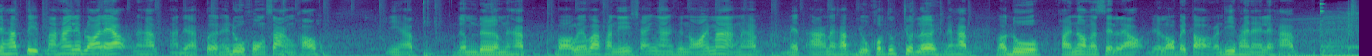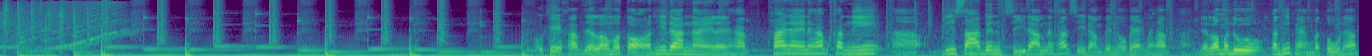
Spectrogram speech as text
นะครับ ติดมาให้เรียบร้อยแล้วนะครับอะเดี๋ยวเปิดให้ดูโครงสร้างของเขานี่ครับ เดิมๆนะครับ บอกเลยว่าคันนี้ใช้งานคือน้อยมากนะครับ เม็ดอาร์คนะครับ อยู่ครบทุกจุดเลยนะครับ เราดูภายนอกกันเสร็จแล้ว เดี๋ยวเราไปต่อกันที่ภายในเลยครับ เคครับเดี๋ยวเรามาต่อกันที่ด้านในเลยนะครับ ภายในนะครับคันนี้ดีไซน์เป็นสีดำนะครับ สีดำเป็นโนแบ็กนะครับเดี๋ยวเรามาดูกันที่แผงประตูนะครับ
